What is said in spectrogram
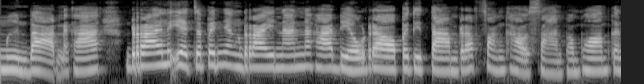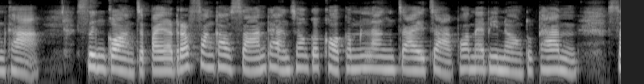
10,000 บาทนะคะ รายละเอียดจะเป็นอย่างไรนั้นนะคะ เดี๋ยวเราไปติดตามรับฟังข่าวสารพร้อม ๆ กันค่ะ ซึ่งก่อนจะไปรับฟังข่าวสารทางช่องก็ขอกำลังใจจากพ่อแม่พี่น้องทุกท่านส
